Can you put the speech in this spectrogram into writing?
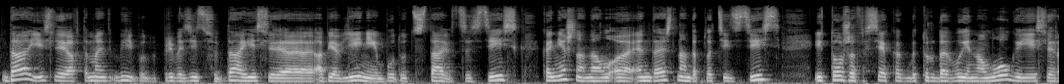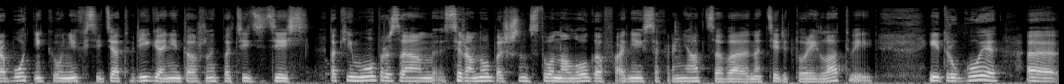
Да, если автомобиль будут привозить сюда, если э, объявления будут ставиться здесь, конечно, э, НДС надо платить здесь, и тоже все как бы трудовые налоги, если работники у них сидят в Риге, они должны платить здесь. Таким образом, все равно большинство налогов, они сохранятся в, на территории Латвии. И другое, э,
